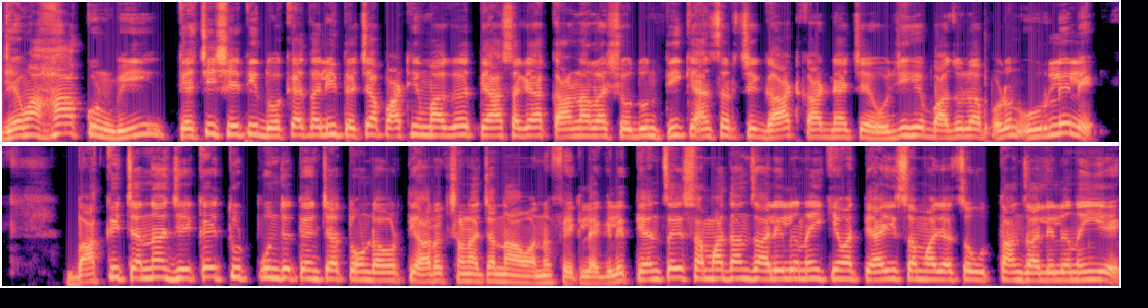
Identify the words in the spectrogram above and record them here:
जेव्हा हा कुणबी त्याची शेती धोक्यात आली त्याच्या पाठीमागं त्या सगळ्या कारणाला शोधून ती कॅन्सरची गाठ काढण्याच्या ऐवजी हे बाजूला पडून उरलेले. बाकीच्यांना जे काही तुटपुंज त्यांच्या तोंडावरती आरक्षणाच्या नावानं फेकल्या गेले त्यांचंही समाधान झालेलं नाही किंवा त्याही समाजाचं उत्थान झालेलं नाहीये.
